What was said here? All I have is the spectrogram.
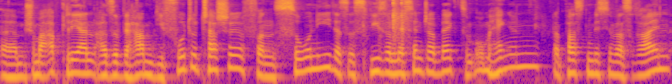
ähm, schon mal abklären. Also wir haben die Fototasche von Sony, das ist wie so ein Messenger-Bag zum Umhängen. Da passt ein bisschen was rein.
